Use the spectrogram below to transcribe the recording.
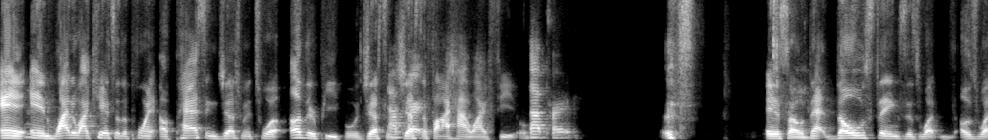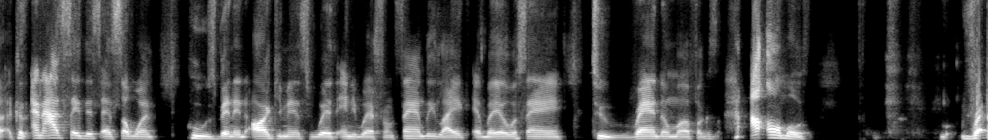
and Mhm. and why do i care to the point of passing judgment toward other people just to That part. justify how i feel that part And so that those things is what is what because and I say this as someone who's been in arguments with anywhere from family, like Emil was saying, to random motherfuckers. I almost re-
